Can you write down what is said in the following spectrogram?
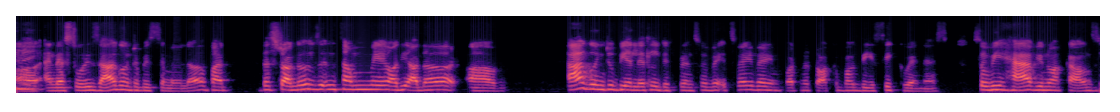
uh, right. and our stories are going to be similar, but the struggles in some way or the other uh, are going to be a little different. So it's very, very important to talk about basic queerness. So we have, you know, accounts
